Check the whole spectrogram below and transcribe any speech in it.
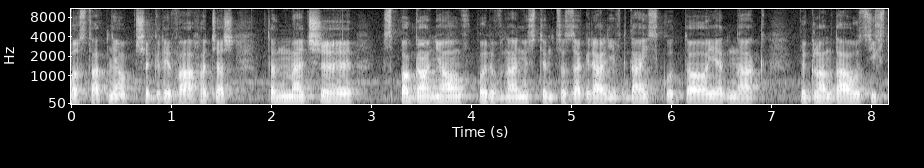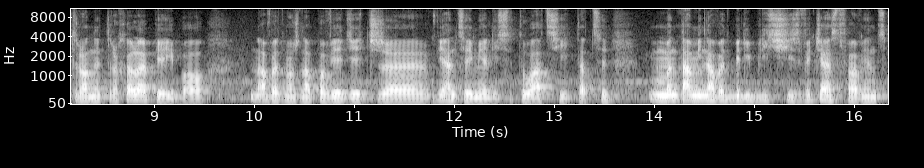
ostatnio przegrywa, chociaż ten mecz y, z Pogonią w porównaniu z tym, co zagrali w Gdańsku, to jednak wyglądał z ich strony trochę lepiej, bo nawet można powiedzieć, że więcej mieli sytuacji, tacy momentami nawet byli bliżsi zwycięstwa, więc,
